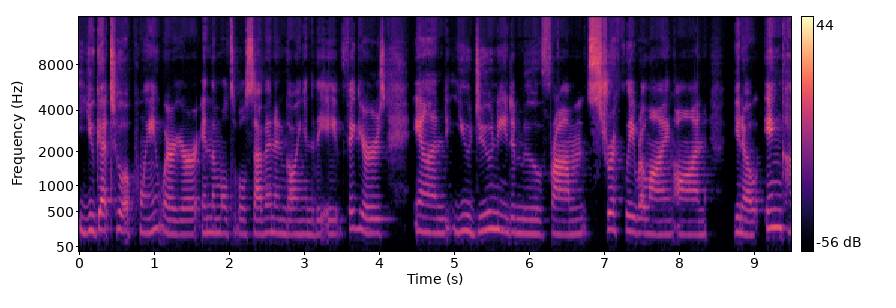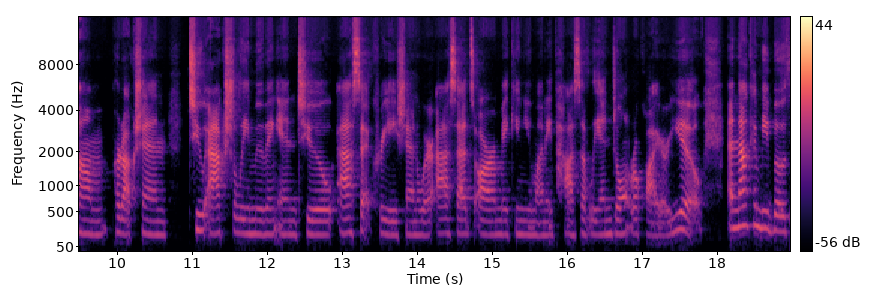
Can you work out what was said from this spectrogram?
you get to a point where you're in the multiple seven and going into the eight figures, and you do need to move from strictly relying on you know income production to actually moving into asset creation where assets are making you money passively and don't require you. And that can be both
